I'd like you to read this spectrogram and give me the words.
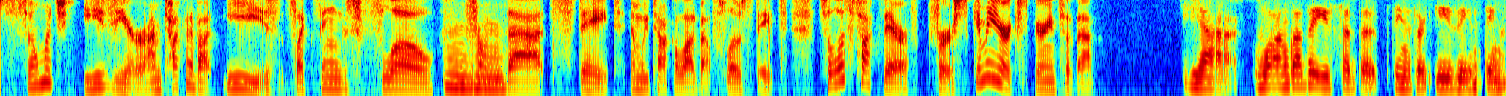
so much easier. I'm talking about ease. It's like things flow mm-hmm. from that state. And we talk a lot about flow states. So let's talk there first. Give me your experience of that. Yeah. Well, I'm glad that you said that things are easy and things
